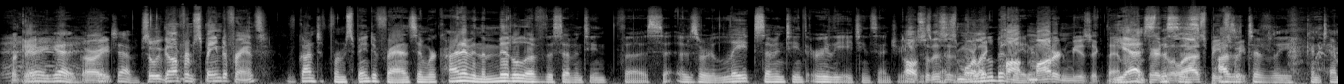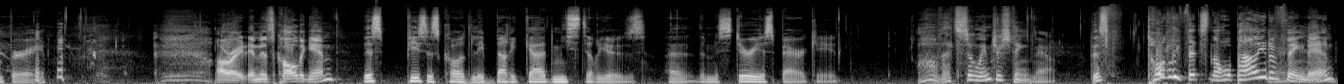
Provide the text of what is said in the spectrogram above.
Okay. Very good. All right. Good job. So we've gone from Spain to France. We've gone to, from Spain to France, and we're kind of in the middle of the 17th, uh, se- uh, sort of late 17th, early 18th century. Oh, so this point. is more like pop later. modern music then, yes, compared to the last piece. positively contemporary. All right, and it's called again? This piece is called Les Barricades Mystérieuses, uh, the mysterious barricade. Oh, that's so interesting. Yeah. This totally fits in the whole palliative thing, man.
